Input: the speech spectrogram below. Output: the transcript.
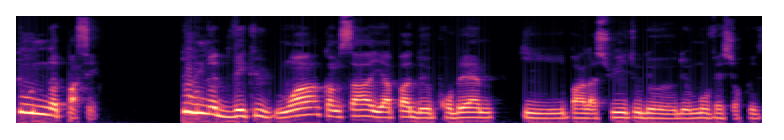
tout notre passé, tout notre vécu. Moi, comme ça, il n'y a pas de problème qui, par la suite, ou de, de mauvaises surprises.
